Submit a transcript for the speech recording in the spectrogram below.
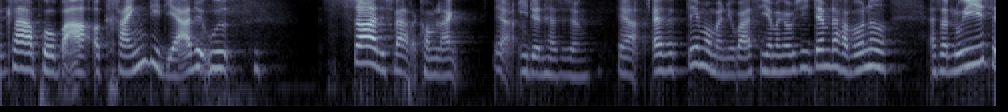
100% klar på bare at krænge dit hjerte ud, så er det svært at komme langt Ja. i den her sæson. Ja. Altså, det må man jo bare sige. Og man kan jo sige, dem, der har vundet... Altså, Louise,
